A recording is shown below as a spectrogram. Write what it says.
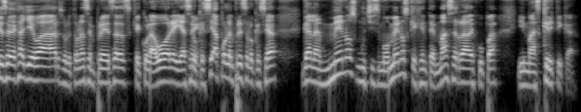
que se deja llevar, sobre todo en las empresas, que colabore y hace Sí. lo que sea por la empresa, lo que sea, ganan menos, muchísimo menos que gente más cerrada de jupa y más crítica.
